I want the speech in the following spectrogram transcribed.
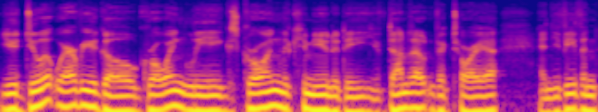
You do it wherever you go, growing leagues, growing the community. You've done it out in Victoria, and you've even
